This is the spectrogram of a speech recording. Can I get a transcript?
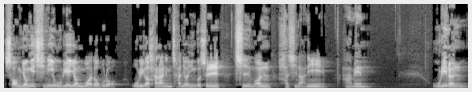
성령이 친히 우리의 영과 더불어 우리가 하나님 자녀인 것을 증언하시나니. 아멘. 우리는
